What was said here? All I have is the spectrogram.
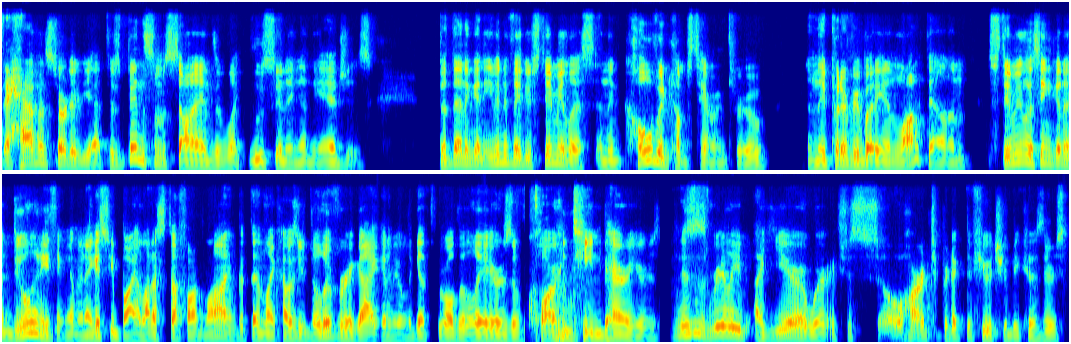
They haven't started yet. There's been some signs of like loosening on the edges. But then again, even if they do stimulus and then COVID comes tearing through, and they put everybody in lockdown, stimulus ain't going to do anything. I mean, I guess you buy a lot of stuff online, but then like, how's your delivery guy going to be able to get through all the layers of quarantine barriers? This is really a year where it's just so hard to predict the future because there's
